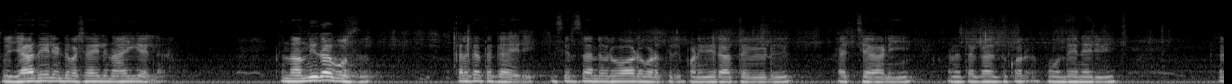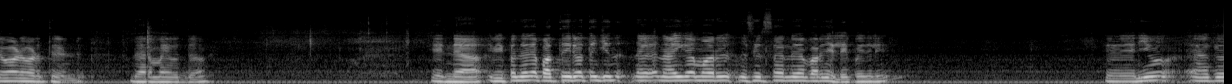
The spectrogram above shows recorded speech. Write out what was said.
സുജാതയിലുണ്ട് പക്ഷേ അതിൽ നായികയല്ല. നന്ദിത ബോസ് കലക്കത്തക്കാരി നസീർ സാറിന്റെ ഒരുപാട് പടത്തിൽ പണിതീരാത്ത വീട് അച്ചാണി അന്നത്തെ കാലത്ത് കുറേ പൂന്തേനരുവി ഒരുപാട് പടത്തിലുണ്ട്. ധർമ്മയുദ്ധം. പിന്നെ ഇപ്പം തന്നെ പത്ത് ഇരുപത്തഞ്ച് നായികമാർ നസീർ സാറിന് ഞാൻ പറഞ്ഞില്ലേ ഇപ്പോൾ ഇതിൽ ഇനിയും എനിക്ക്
